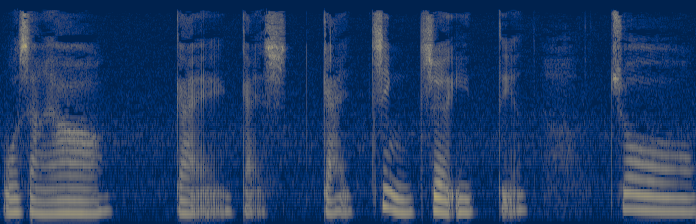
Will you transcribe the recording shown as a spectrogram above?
我想要改改改进这一点，就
